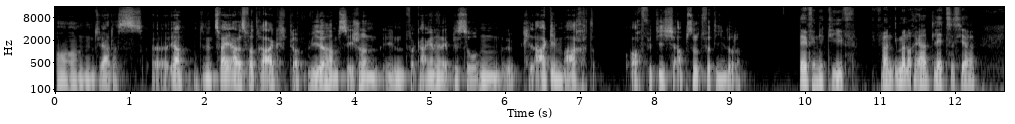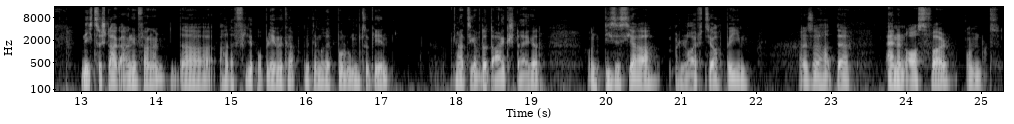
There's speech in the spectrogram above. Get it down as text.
Und ja, das, äh, ja, und in den Zweijahresvertrag, ich glaube, wir haben es eh schon in vergangenen Episoden äh, klar gemacht, auch für dich absolut verdient, oder? Definitiv. Waren immer noch, er hat letztes Jahr nicht so stark angefangen. Da hat er viele Probleme gehabt, mit dem Red Bull umzugehen. Hat sich aber total gesteigert. Und dieses Jahr läuft es ja auch bei ihm. Also er hatte einen Ausfall und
